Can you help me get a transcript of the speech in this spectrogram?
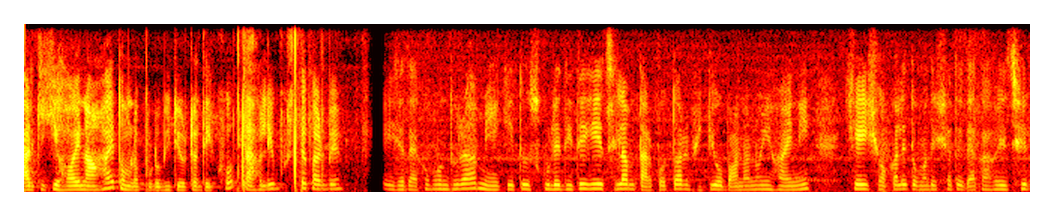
আর কি কি হয় না হয় তোমরা পুরো ভিডিওটা দেখো, তাহলেই বুঝতে পারবে। এই যে দেখো বন্ধুরা, মেয়েকে তো স্কুলে দিতে গিয়েছিলাম, তারপর তো আর ভিডিও বানানোই হয়নি। সেই সকালে তোমাদের সাথে দেখা হয়েছিল।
